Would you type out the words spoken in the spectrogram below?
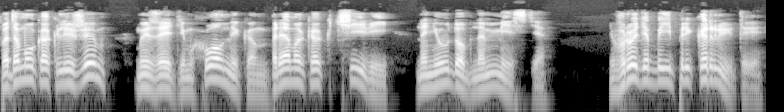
Потому как лежим мы за этим холмиком прямо как чирий на неудобном месте. Вроде бы и прикрыты,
